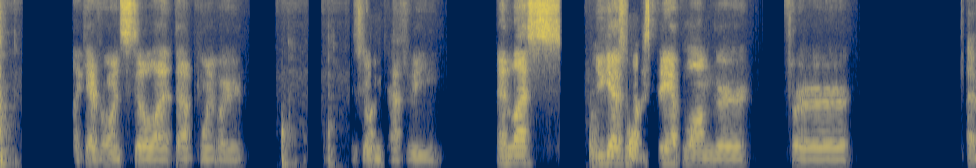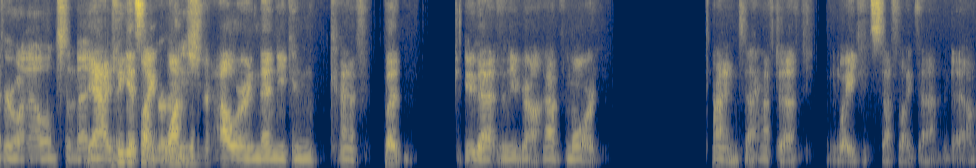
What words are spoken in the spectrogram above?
Like everyone's still at that point where it's going to have to be, unless you guys want to stay up longer for. Everyone else, and then Yeah, I think it's like one hour, and then you can kind of. But if you do that, then you're gonna have more time to have to wait and stuff like that. Um,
